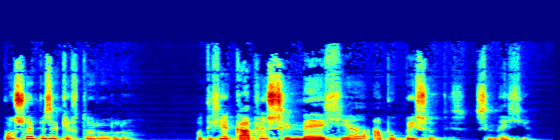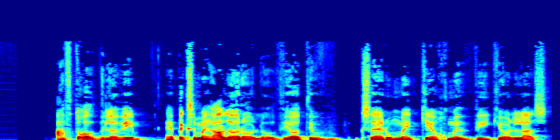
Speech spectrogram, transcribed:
πόσο έπαιζε και αυτό ρόλο. Ότι είχε κάποιον συνέχεια από πίσω της. Συνέχεια. Αυτό, δηλαδή, έπαιξε μεγάλο ρόλο, διότι ξέρουμε και έχουμε δει κιόλας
